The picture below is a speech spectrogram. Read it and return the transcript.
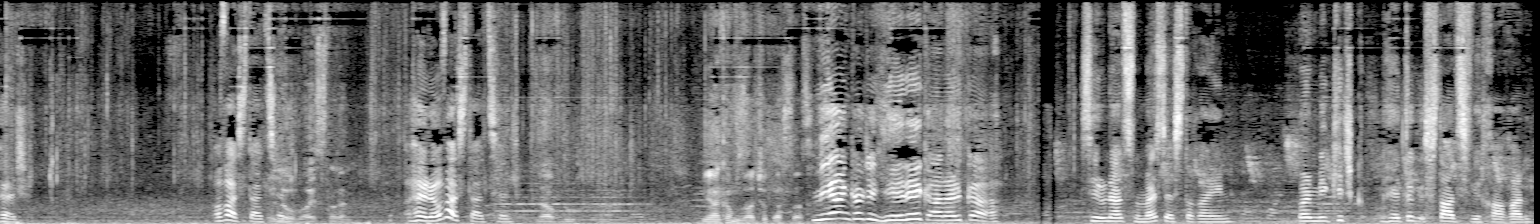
հեր Ով է ստացել Ով այստեղ են։ հեր ով է ստացել Լավ դու։ Մի անգամ զաչոտ աստած։ մի անգամ չէ 3 առարկա Սիրունացնում ես այս տղային որ մի քիչ հետո ստացվի խաղալ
